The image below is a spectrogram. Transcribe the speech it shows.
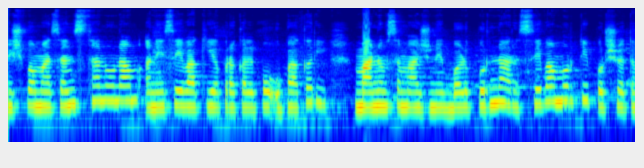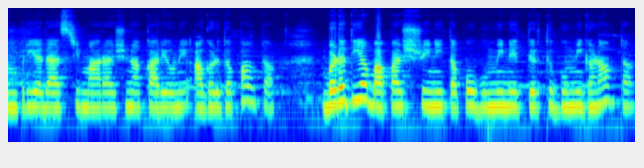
વિશ્વમાં સંસ્થાનું નામ અને સેવાકીય પ્રકલ્પો ઊભા કરી માનવ સમાજને બળ પૂરનાર સેવામૂર્તિ પુરુષોત્તમ પ્રિયદાસજી મહારાજના કાર્યોને આગળ ધપાવતા બળદિયા બાપાશ્રીની તપોભૂમિને તીર્થભૂમિ ગણાવતા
